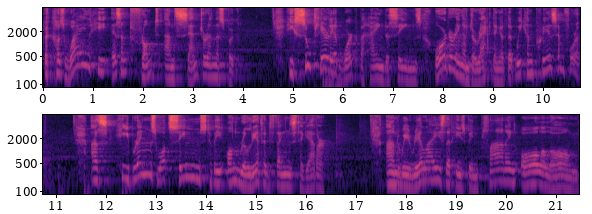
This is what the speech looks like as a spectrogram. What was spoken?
Because while he isn't front and centre in this book, he's so clearly at work behind the scenes, ordering and directing it, that we can praise him for it. As he brings what seems to be unrelated things together. And we realize that he's been planning all along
